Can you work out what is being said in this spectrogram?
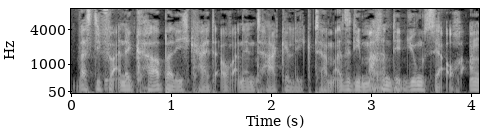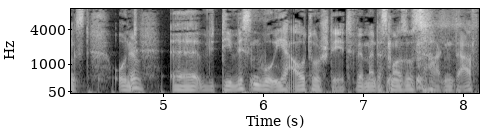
was die für eine Körperlichkeit auch an den Tag gelegt haben. Also die machen den Jungs ja auch Angst und ja. äh, die wissen, wo ihr Auto steht, wenn man das mal so sagen darf.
